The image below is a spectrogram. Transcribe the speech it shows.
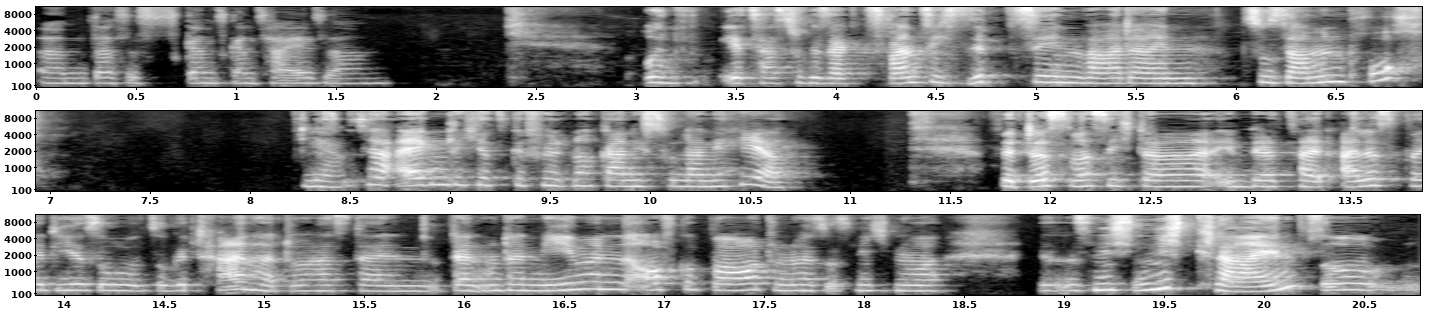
ähm, das ist ganz, ganz heilsam. Und jetzt hast du gesagt, 2017 war dein Zusammenbruch. Das ja. ist ja eigentlich jetzt gefühlt noch gar nicht so lange her. Für das, was sich da in der Zeit alles bei dir so, so getan hat. Du hast dein, dein Unternehmen aufgebaut und du hast es nicht nur, es ist nicht, nicht klein, so,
